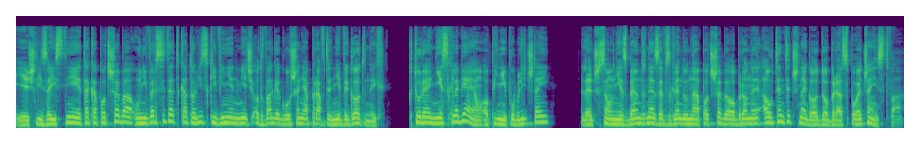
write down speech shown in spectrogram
Jeśli zaistnieje taka potrzeba, Uniwersytet Katolicki winien mieć odwagę głoszenia prawd niewygodnych, które nie schlebiają opinii publicznej, lecz są niezbędne ze względu na potrzebę obrony autentycznego dobra społeczeństwa.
